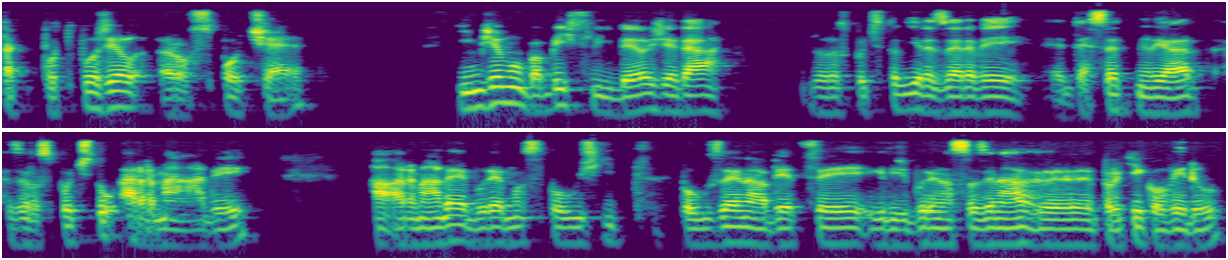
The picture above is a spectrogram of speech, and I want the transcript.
tak podpořil rozpočet s tím, že mu Babiš slíbil, že dá do rozpočtové rezervy 10 miliard z rozpočtu armády a armáda je bude moct použít pouze na věci, když bude nasazená e, proti covidu.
